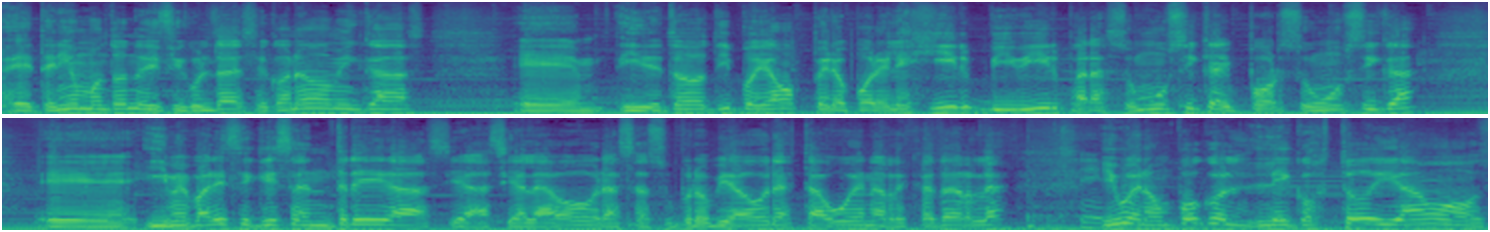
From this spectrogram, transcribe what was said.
Eh, tenía un montón de dificultades económicas eh, y de todo tipo, digamos, pero por elegir vivir para su música y por su música, eh, y me parece que esa entrega hacia, hacia la obra, hacia su propia obra, está buena rescatarla. Y bueno, un poco le costó, digamos,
